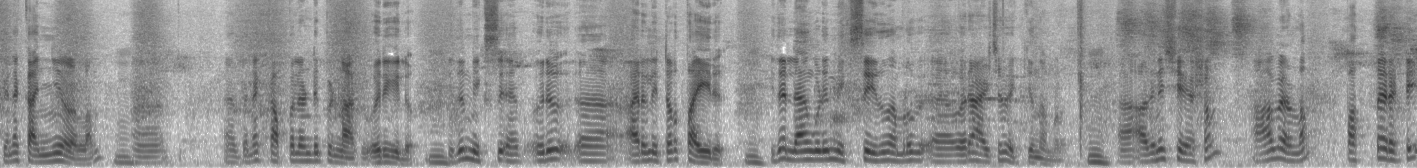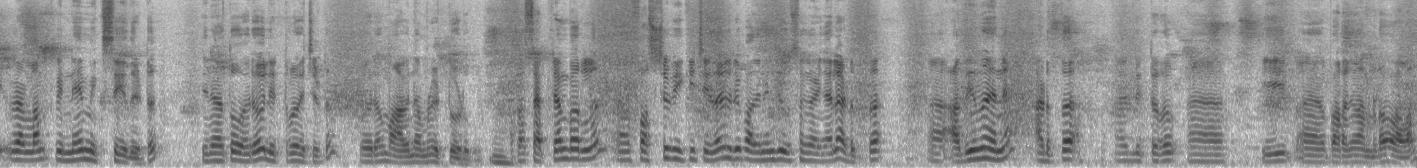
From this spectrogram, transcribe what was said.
പിന്നെ കഞ്ഞി വെള്ളം പിന്നെ കപ്പലണ്ടി പിണ്ണാക്ക് ഒരു കിലോ. ഇത് മിക്സ് ഒരു അര ലിറ്റർ തൈര്. ഇതെല്ലാം കൂടി മിക്സ് ചെയ്ത് നമ്മൾ ഒരാഴ്ച വെക്കും നമ്മൾ അതിനുശേഷം ആ വെള്ളം പത്തരട്ടി വെള്ളം പിന്നെയും മിക്സ് ചെയ്തിട്ട് ഇതിനകത്ത് ഓരോ ലിറ്റർ വെച്ചിട്ട് ഓരോ മാവിന് നമ്മൾ ഇട്ട് കൊടുക്കും. അപ്പോൾ സെപ്റ്റംബറിൽ ഫസ്റ്റ് വീക്ക് ചെയ്താൽ ഒരു പതിനഞ്ച് ദിവസം കഴിഞ്ഞാൽ അടുത്ത അതിൽ നിന്ന് തന്നെ അടുത്ത ലിറ്റർ ഈ പറഞ്ഞ നമ്മുടെ വളം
